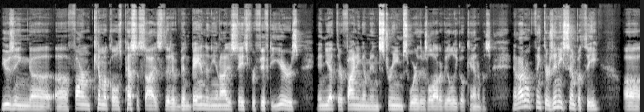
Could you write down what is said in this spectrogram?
using uh, uh, farm chemicals, pesticides that have been banned in the United States for 50 years, and yet they're finding them in streams where there's a lot of illegal cannabis. And I don't think there's any sympathy uh,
